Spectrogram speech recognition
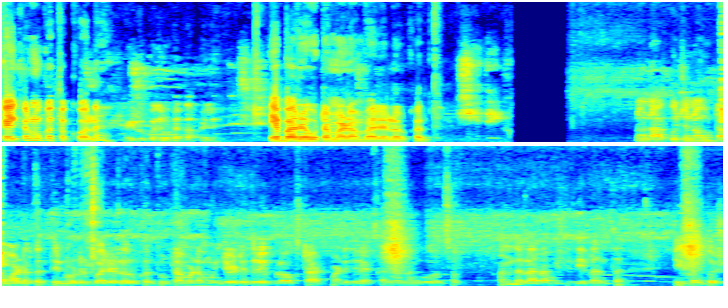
ಕೈ ಕಾಲು ಮುಖ ತಕ್ಕೋಲ್ಲ ಏ ಬರ್ರ ಊಟ ಮಾಡಮ್ ಬರ್ರಿ ಎಲ್ಲರೂ ಕಲ್ತು ನಾವು ನಾಲ್ಕು ಜನ ಊಟ ಮಾಡಕತ್ತೀವಿ ನೋಡ್ರಿ ಬರ್ರಿ ಎಲ್ಲರೂ ಕಲ್ತು ಊಟ ಮಾಡ ಮುಂಜೆ ಹಿಡಿದ್ರೆ ಬ್ಲಾಗ್ ಸ್ಟಾರ್ಟ್ ಮಾಡಿದ್ರೆ ಯಾಕಂದ್ರೆ ನಂಗೂ ಒಂದು ಸ್ವಲ್ಪ ಅಂದಲ್ಲ ಆರಾಮಿದ್ದಿದ್ದಿಲ್ಲ ಅಂತ. ಈಗ ಸಂತೋಷ್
